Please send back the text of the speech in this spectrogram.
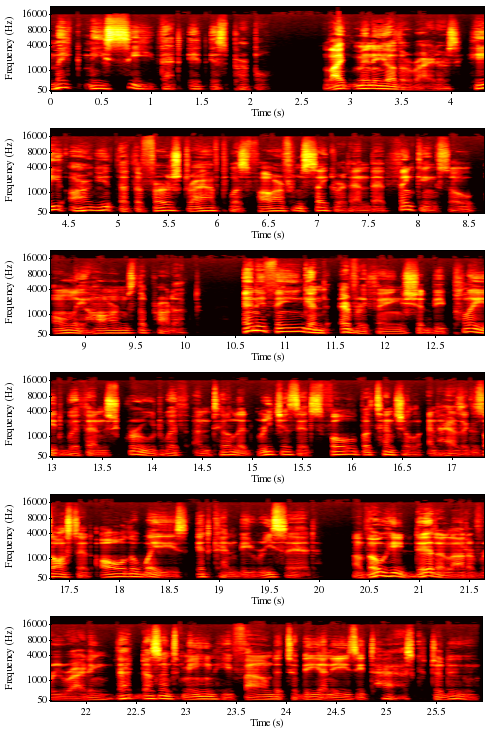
make me see that it is purple. Like many other writers, he argued that the first draft was far from sacred and that thinking so only harms the product. Anything and everything should be played with and screwed with until it reaches its full potential and has exhausted all the ways it can be resaid. Although he did a lot of rewriting, that doesn't mean he found it to be an easy task to do.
